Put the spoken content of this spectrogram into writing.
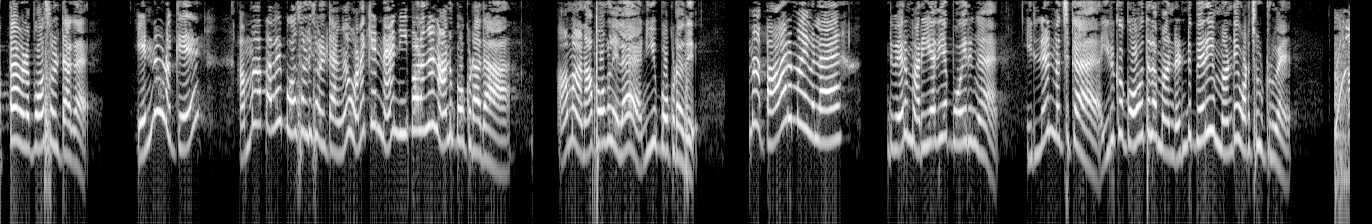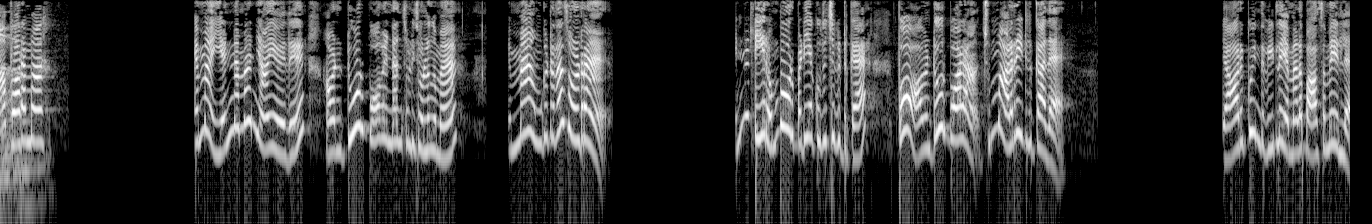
அப்பா அவளை போக சொல்லிட்டாங்க. என்ன உனக்கு? அம்மா அப்பாவே போக சொல்லி சொல்லிட்டாங்க. உனக்கு என்ன? நீ போனா நானும் போக கூடாதா? ஆமா நான் போகல நீ போக கூடாது. அம்மா பாருமா இவள. ரெண்டு பேரும் மரியாதையா போயிருங்க. இல்லன்னு வச்சுக்க இருக்க கோவத்துல நான் ரெண்டு பேரையும் மண்டை உடச்சு விட்டுருவேன். நான் போறேம்மா. அம்மா என்னம்மா நியாயம் இது? அவன் டூர் போக வேண்டாம்னு சொல்லி சொல்லுங்கம்மா. அம்மா உங்ககிட்ட தான் சொல்றேன். என்ன ரொம்ப ஒரு படியா குதிச்சுக்கிட்டு இருக்க? போ அவன் டூர் போறான். சும்மா அறிட்டு இருக்காத. யாருக்கும் இந்த வீட்ல என் மேல பாசமே இல்ல.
